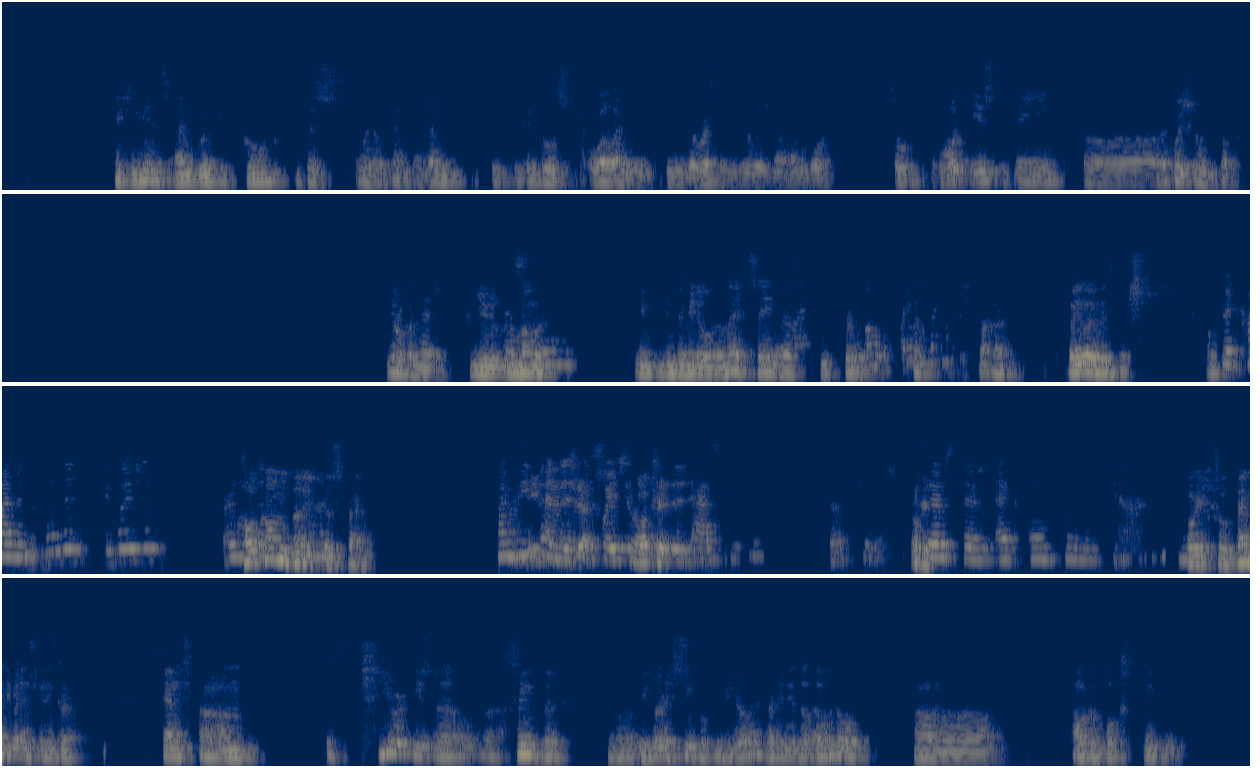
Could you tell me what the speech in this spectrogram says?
fifteen minutes, I'm going to prove this little thing, and then if if it goes well, I will do the rest of the duration on the board. So what is the uh, equation on top? You recognize it. You remember in, in the middle of the night, same as. previous. Oh. But anyway, it's good. The time independent equation? How come that it time- has Time dependent Yes, equation, okay. because it has. to be-. Okay. There's, there's X and two. Okay, so time dependence is interesting. And um, here is a thing that uh, is very simple to visualize, but it is a a little uh, out of box thinking.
